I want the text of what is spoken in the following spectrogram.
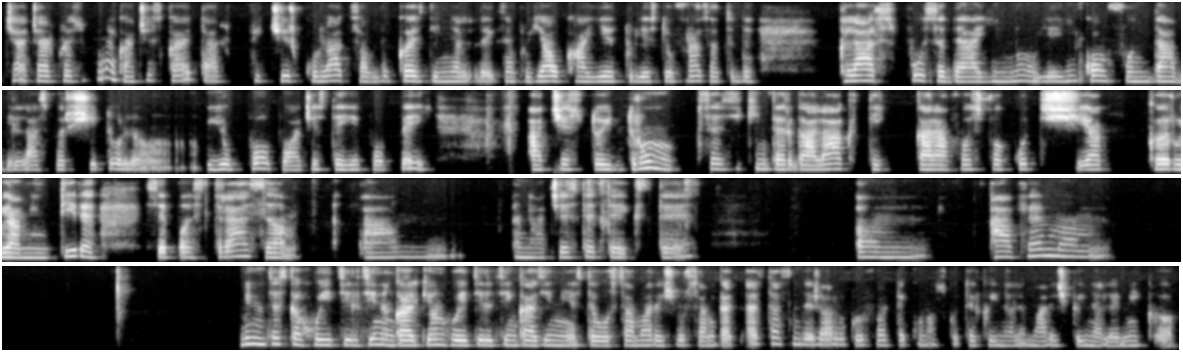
ceea ce ar presupune că acest caiet ar fi circulat sau bucăți din el, de exemplu, iau caietul, este o frază atât de clar spusă de Ainu, e inconfundabil la sfârșitul uh, Iupopo, acestei epopei, acestui drum, să zic, intergalactic care a fost făcut și a cărui amintire se păstrează um, în aceste texte, um, avem um, Bineînțeles că huiții țin în calchiun, huiții țin cazini, este ursa mare și ursa mică. Astea sunt deja lucruri foarte cunoscute, câinele mare și câinele mic, uh,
